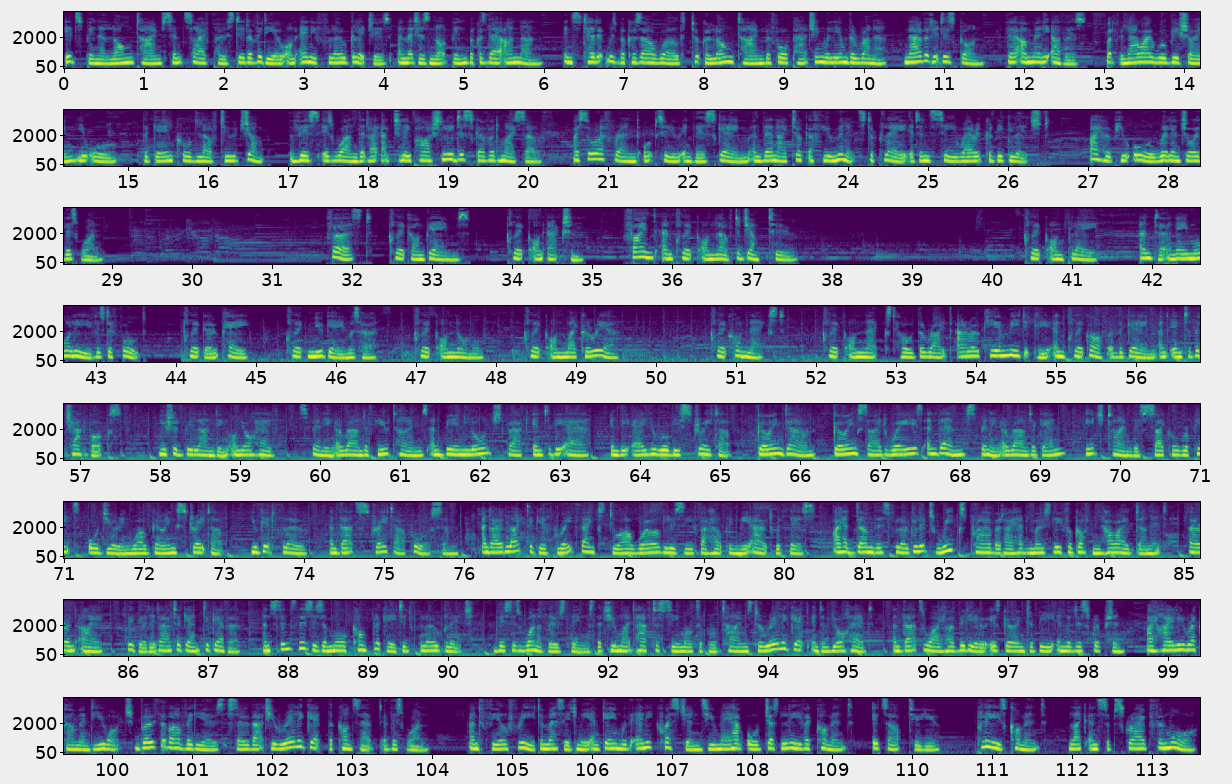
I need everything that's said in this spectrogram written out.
It's been a long time since I've posted a video on any flow glitches and that has not been because there are none, instead it was because ourWorld took a long time before patching William the Runner, now that it is gone, there are many others, but for now I will be showing you all, the game called Love to Jump, this is one that I actually partially discovered myself. I saw a friend or two in this game and then I took a few minutes to play it and see where it could be glitched. I hope you all will enjoy this one. First, click on Games. Click on Action. Find and click on Love to Jump 2. Click on Play. Enter a name or leave as default. Click OK. Click New Game as her. Click on Normal. Click on My Career. Click on Next. Click on Next hold the right arrow key immediately and click off of the game and into the chat box. You should be landing on your head spinning around a few times and being launched back into the air. In the air you will be straight up, going down, going sideways and then spinning around again. Each time this cycle repeats or during while going straight up, you get flow, and that's straight up awesome. And I'd like to give great thanks to ourWorld Lucy for helping me out with this. I had done this flow glitch weeks prior but I had mostly forgotten how I had done it. Her and I figured it out again together. And since this is a more complicated flow glitch, this is one of those things that you might have to see multiple times to really get into your head, and that's why her video is going to be in the description. I highly recommend you watch both of our videos so that you really get the concept of this one. And feel free to message me and game with any questions you may have or just leave a comment, it's up to you. Please comment, like and subscribe for more.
